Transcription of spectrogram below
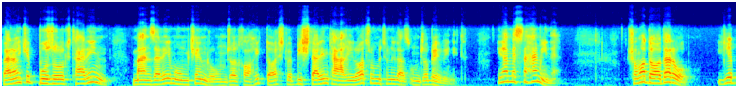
برای اینکه بزرگترین منظره ممکن رو اونجا خواهید داشت و بیشترین تغییرات رو می‌تونید از اونجا ببینید. این هم مثل همینه. شما داده رو یه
